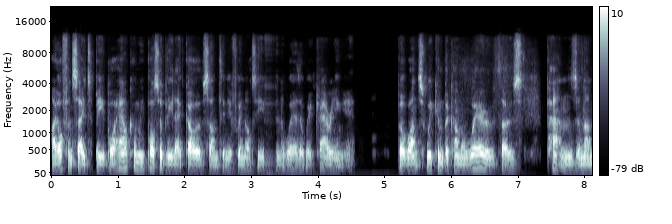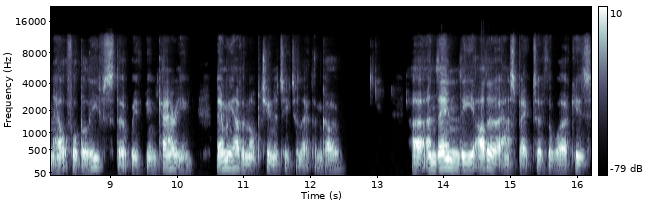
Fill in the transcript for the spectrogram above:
I often say to people, how can we possibly let go of something if we're not even aware that we're carrying it? But once we can become aware of those patterns and unhelpful beliefs that we've been carrying, then we have an opportunity to let them go. Uh, and then the other aspect of the work is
